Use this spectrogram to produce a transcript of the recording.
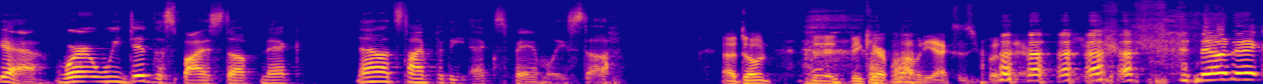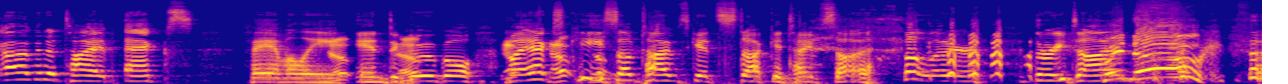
Yeah, where we did the spy stuff, Nick. Now it's time for the X family stuff. Uh, don't uh, be careful how many X's you put there. no, Nick, I'm gonna type X family Nope, into nope, Google. My X nope, key nope. sometimes gets stuck and types a letter three times. Wait, no!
